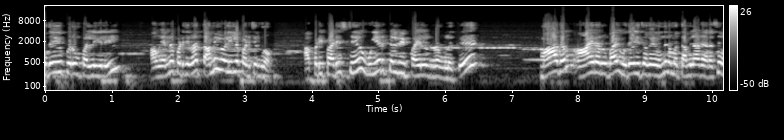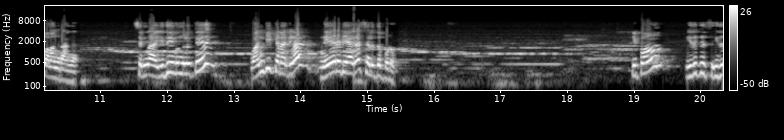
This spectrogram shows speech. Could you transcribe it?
உதவி பெறும் பள்ளிகளில் அவங்க என்ன படிச்சிருக்கணும் தமிழ் வழியில படிச்சிருக்கணும். அப்படி படிச்சுட்டு உயர்கல்வி பயில்றவங்களுக்கு மாதம் ஆயிரம் ரூபாய் உதவித்தொகை வந்து நம்ம தமிழ்நாடு அரசு வழங்குறாங்க. சரிங்களா? இது இவங்களுக்கு வங்கி கணக்குல நேரடியாக செலுத்தப்படும். இப்போ இதுக்கு இது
